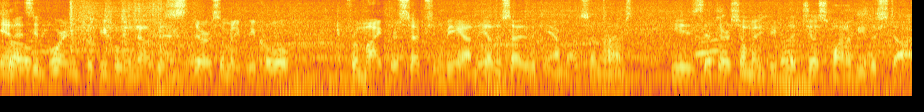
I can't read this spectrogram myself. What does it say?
And that's important for people to know because there are so many people, from my perception being on the other side of the camera sometimes, is that there are so many people that just want to be the star.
